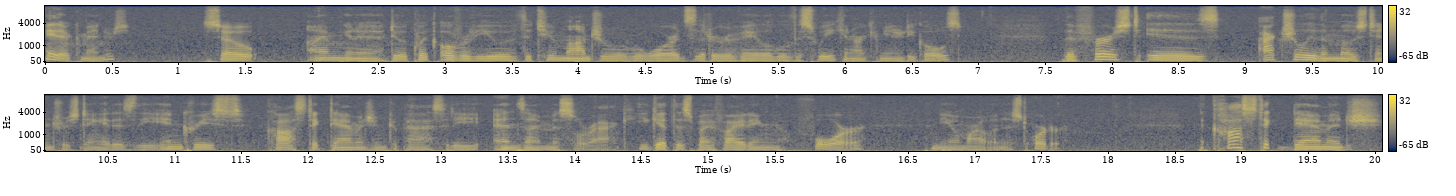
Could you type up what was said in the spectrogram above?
Hey there, Commanders. So, I'm going to do a quick overview of the two module rewards that are available this week in our community goals. The first is actually the most interesting. It is the increased caustic damage and capacity enzyme missile rack. You get this by fighting for Neo-Marlinist Order. The caustic damage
